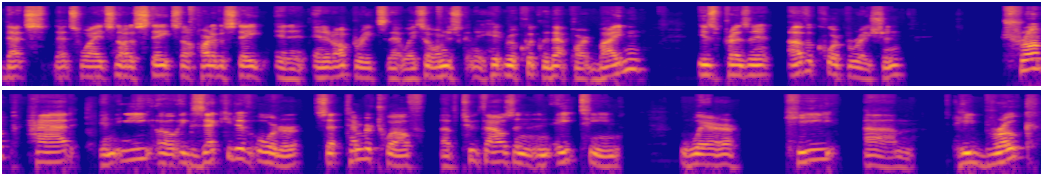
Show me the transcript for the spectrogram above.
that's that's why it's not a state, it's not part of a state, and it and it operates that way. So I'm just going to hit real quickly that part. Biden is president of a corporation. Trump had an EO executive order September 12th of 2018 where he um, he broke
